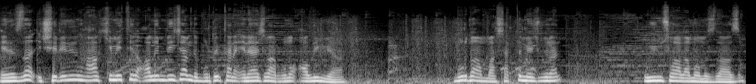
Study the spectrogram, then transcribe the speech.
En azından içerinin hakimiyetini alayım diyeceğim de burada bir tane enerji var bunu alayım ya. Buradan başlattı mecburen uyum sağlamamız lazım.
